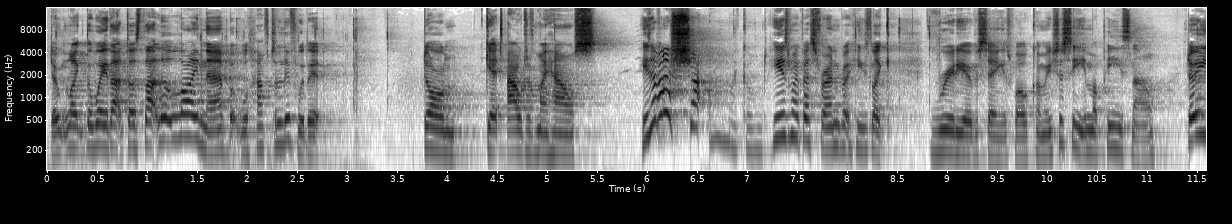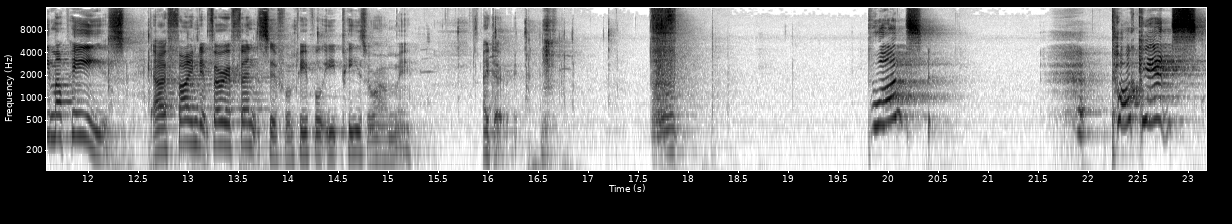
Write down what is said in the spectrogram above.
Don't like the way that does that little line there, but we'll have to live with it. Don, get out of my house. He's having a shot. Oh my god, he is my best friend, but he's like really overstaying his welcome. He's just eating my peas now. Don't eat my peas. I find it very offensive when people eat peas around me. I don't. what? Pockets.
